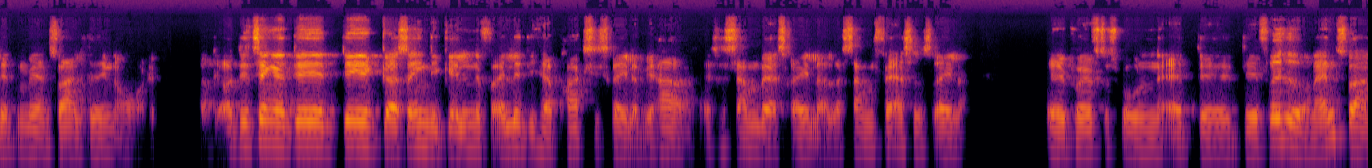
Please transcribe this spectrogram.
lidt mere ansvarlighed ind over det. Og det tænker jeg, det, det gør sig egentlig gældende for alle de her praksisregler, vi har, altså samværsregler eller samfærdselsregler øh, på efterskolen, at øh, det er frihed under ansvar,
